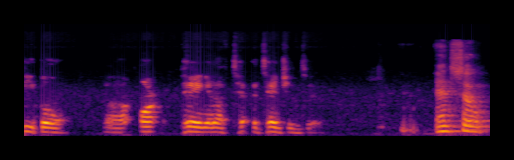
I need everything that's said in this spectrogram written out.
people uh, aren't paying enough t- attention to. And so,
